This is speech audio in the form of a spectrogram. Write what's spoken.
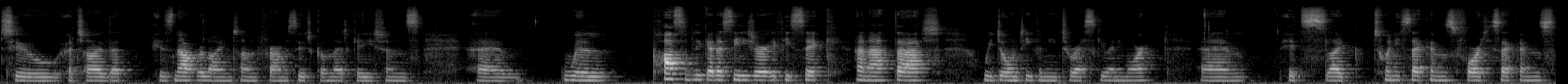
to a child that is not reliant on pharmaceutical medications um, will possibly get a seizure if he's sick and at that we don't even need to rescue anymore. Um, it's like 20 seconds 40 seconds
